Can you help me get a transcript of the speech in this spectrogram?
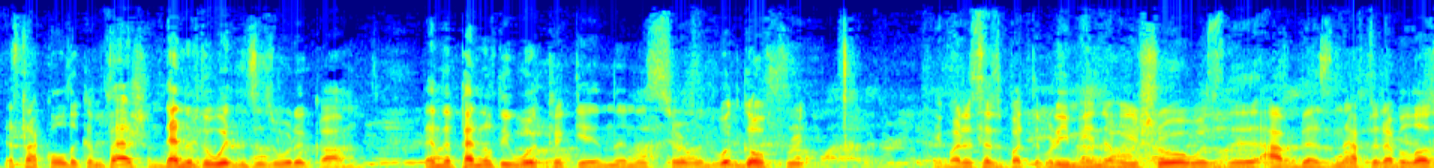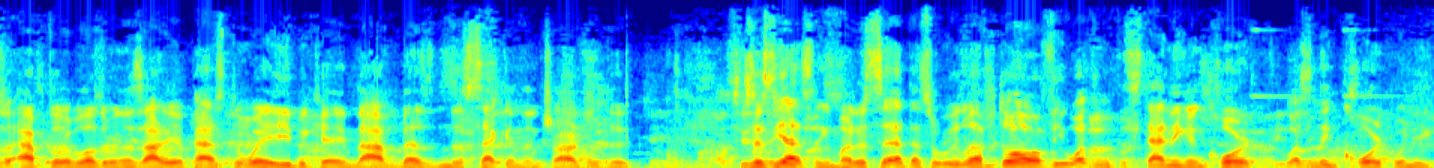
That's not called a confession. Then, if the witnesses would have come, then the penalty would kick in, and his servant would go free. He might have says, "But what do you mean? No, Yeshua was the Av after Rabbi Lazar, after Rabbi Lazar and Azariah passed away. He became the Av the second in charge of the." So he says, "Yes." He might have said that's where we left off. He wasn't standing in court. He wasn't in court when he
